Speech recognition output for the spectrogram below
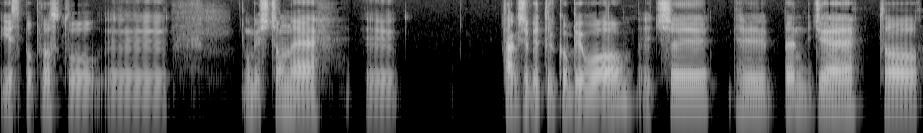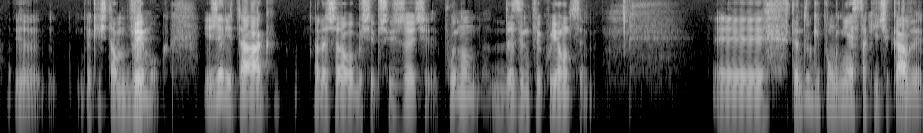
jest po prostu y, umieszczone y, tak, żeby tylko było, czy będzie to jakiś tam wymóg. Jeżeli tak, należałoby się przyjrzeć płynom dezynfekującym. Yy, ten drugi punkt nie jest taki ciekawy.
